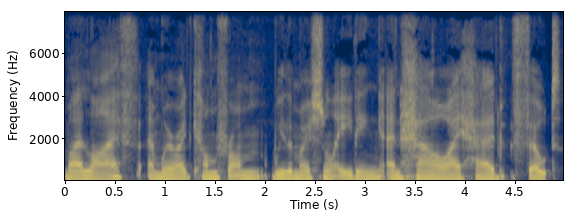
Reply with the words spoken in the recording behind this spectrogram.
my life and where I'd come from with emotional eating and how I had felt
